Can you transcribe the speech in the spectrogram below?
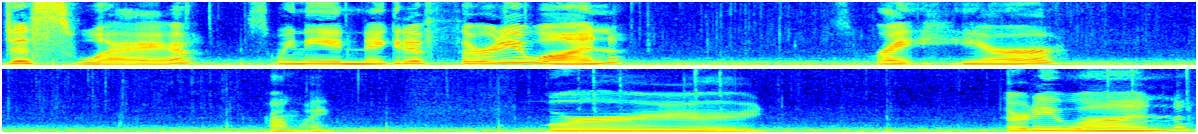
This way. So we need negative 31. So right here. Wrong way. Or 31.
